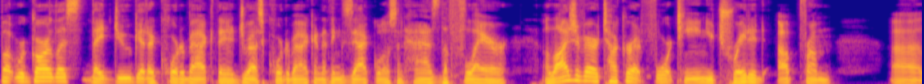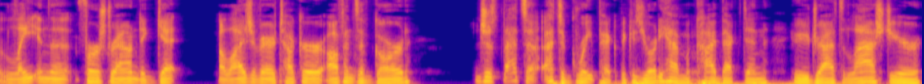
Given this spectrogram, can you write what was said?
But regardless, they do get a quarterback. They address quarterback, and I think Zach Wilson has the flair. Alijah Vera Tucker at 14, you traded up from uh, late in the first round to get Alijah Vera Tucker, offensive guard just that's a that's a great pick because you already have Mekhi Becton, who you drafted last year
